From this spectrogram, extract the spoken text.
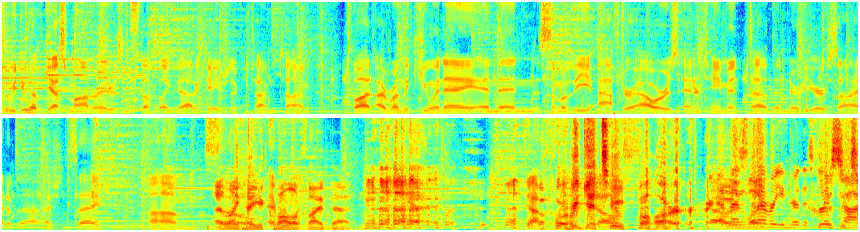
So we do have guest moderators and stuff like that occasionally from time to time. But I run the Q&A and then some of the after hours entertainment, uh, the nerdier side of that, I should say. Um, I like how you so everyone- qualified that. Definitely. Before we get So- too far. And then whenever you hear this Chris, chick talking,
